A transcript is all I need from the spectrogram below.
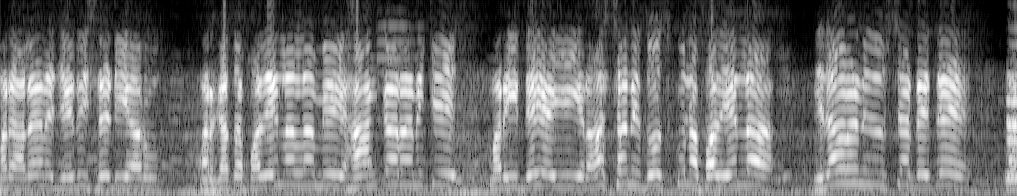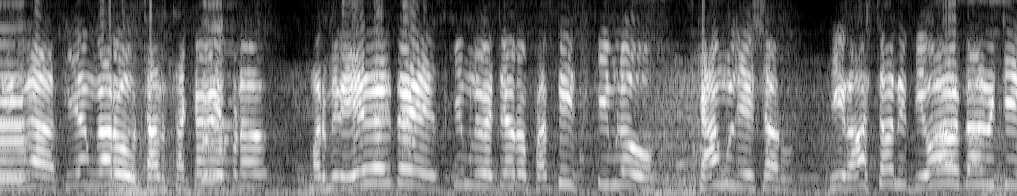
మరి అలానే జగదీష్ రెడ్డి గారు మరి గత పదేళ్ళలో మీ అహంకారానికి మరి ఇదే ఈ రాష్ట్రాన్ని దోచుకున్న పదేళ్ళ విధానాన్ని చూసినట్టయితే మరి సీఎం గారు చాలా చక్కగా ఇప్పుడు మరి మీరు ఏదైతే స్కీములు పెట్టారో ప్రతి స్కీమ్లో స్కాములు చేశారు. ఈ రాష్ట్రాన్ని దివాలతానికి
